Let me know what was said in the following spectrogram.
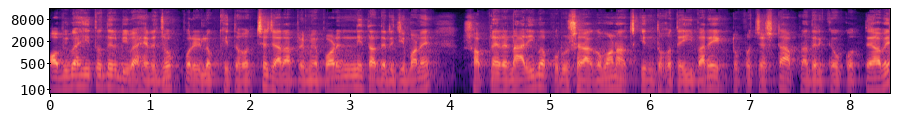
অবিবাহিতদের বিবাহের যোগ পরিলক্ষিত হচ্ছে। যারা প্রেমে পড়েননি, তাদের জীবনে স্বপ্নের নারী বা পুরুষের আগমন আজ কিন্তু হতেই পারে। একটু প্রচেষ্টা আপনাদেরকেও করতে হবে।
